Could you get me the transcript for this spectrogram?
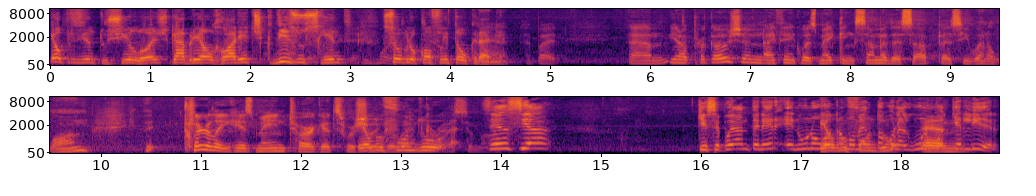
é o presidente do Chile hoje, Gabriel Roric, que diz o seguinte sobre o conflito da Ucrânia. Um, you know, Prigozhin, I think, was making some of this up as he went along. Clearly, his main targets were Ele, no Shoigu and fundo, Gerasimov. Que se puedan tener en uno u no momento fundo, con algún em, cualquier líder.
